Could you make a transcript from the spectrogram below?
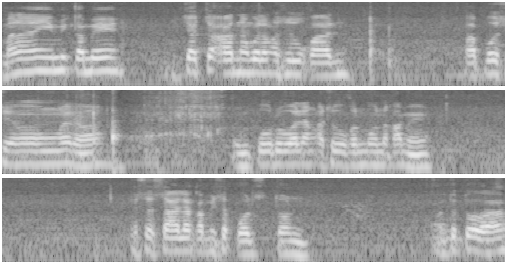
manahimik kami, tsatsaan na walang asukan. Tapos yung ano, yung puro walang asukan muna kami. Kasasalang kami sa Paulston. Ang totoo ah,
